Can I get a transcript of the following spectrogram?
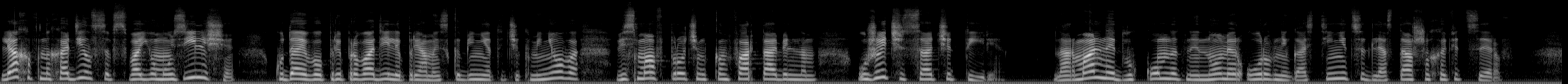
Ляхов находился в своем узилище, куда его припроводили прямо из кабинета Чекменева, весьма, впрочем, комфортабельном, уже часа четыре. Нормальный двухкомнатный номер уровня гостиницы для старших офицеров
